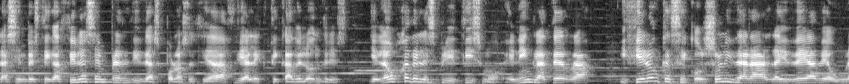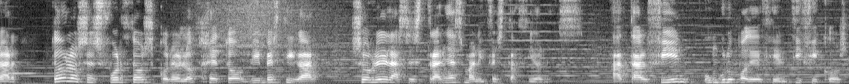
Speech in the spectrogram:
las investigaciones emprendidas por la Sociedad Dialéctica de Londres y el auge del espiritismo en Inglaterra hicieron que se consolidara la idea de aunar todos los esfuerzos con el objeto de investigar sobre las extrañas manifestaciones. A tal fin, un grupo de científicos,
